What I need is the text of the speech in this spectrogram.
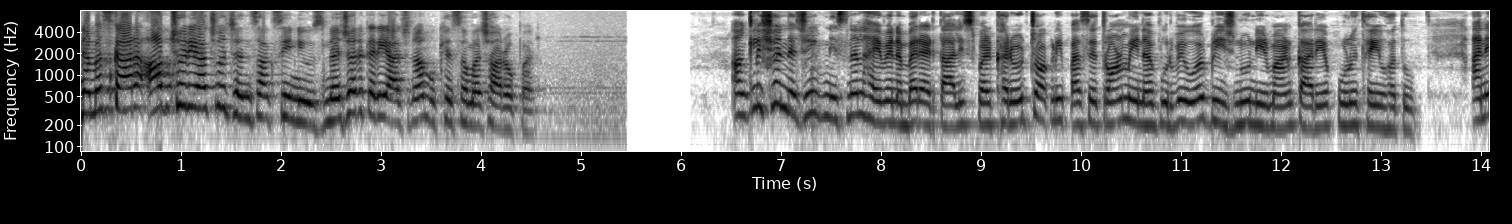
નમસ્કાર, આપ જોઈ રહ્યા છો જનસાક્ષી ન્યૂઝ. નજર કરી આજના મુખ્ય સમાચારો પર. અંકલેશ્વર નજીક નેશનલ હાઈવે નંબર અડતાલીસ પર ખરોડ ચોકડી પાસે ત્રણ મહિના પૂર્વે ઓવરબ્રિજનું નિર્માણ કાર્ય પૂર્ણ થયું હતું અને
